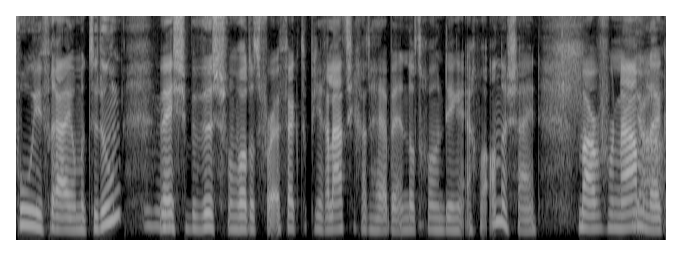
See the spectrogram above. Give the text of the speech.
voel je vrij om het te doen. Mhm. Wees je bewust van wat het voor effect op je relatie gaat hebben en dat gewoon dingen echt wel anders zijn. Maar voornamelijk,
